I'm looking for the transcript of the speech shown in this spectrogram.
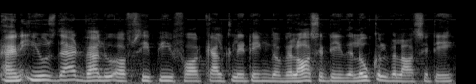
and use that value of C p for calculating the velocity, the local velocity,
